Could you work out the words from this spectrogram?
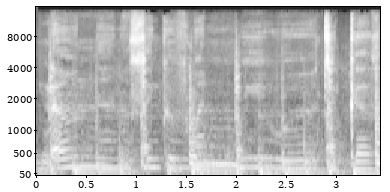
Now and then I think of when we were together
